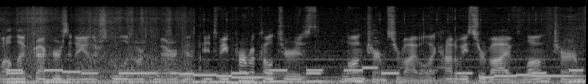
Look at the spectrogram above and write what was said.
wildlife trackers than any other school in North America. And to me, permaculture is long-term survival. Like, how do we survive long-term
